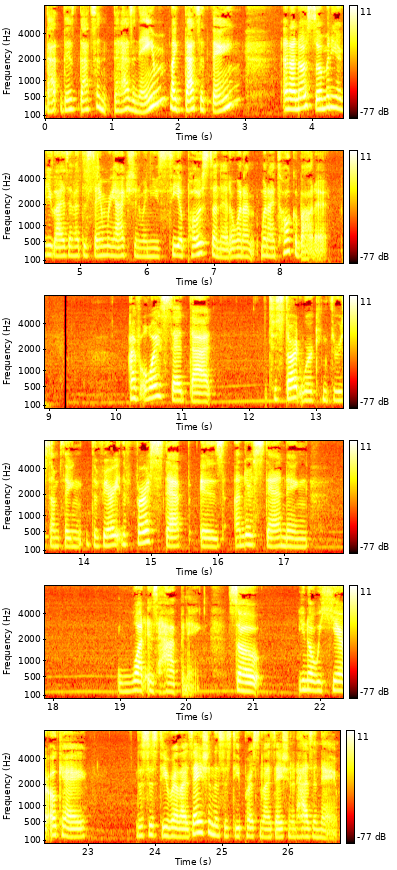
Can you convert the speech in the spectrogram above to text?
that there's that's a that has a name? Like that's a thing? And I know so many of you guys have had the same reaction when you see a post on it or when I when I talk about it. I've always said that to start working through something, the very the first step is understanding what is happening. So, you know, we hear, okay, this is derealization, this is depersonalization, it has a name.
